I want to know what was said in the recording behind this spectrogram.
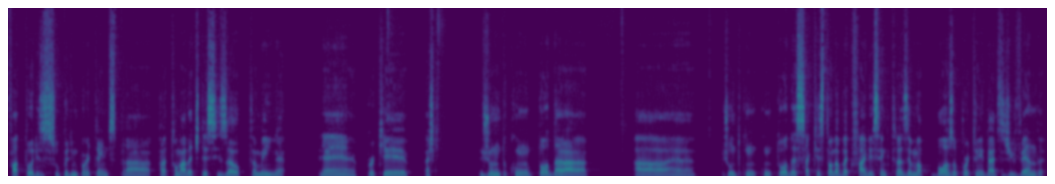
fatores super importantes para a tomada de decisão também, né? É, porque acho que junto com toda a junto com, com, toda essa questão da Black Friday sempre trazer uma, boas oportunidades de venda,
